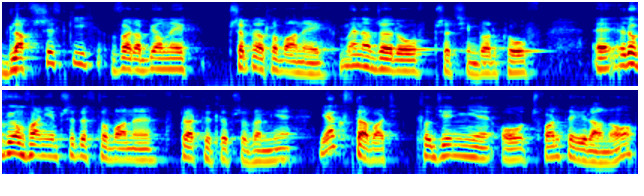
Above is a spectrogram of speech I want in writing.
dla wszystkich wyrobionych, przepracowanych menadżerów, przedsiębiorców, e, rozwiązanie przetestowane w praktyce przeze mnie, jak wstawać codziennie o 4 rano,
